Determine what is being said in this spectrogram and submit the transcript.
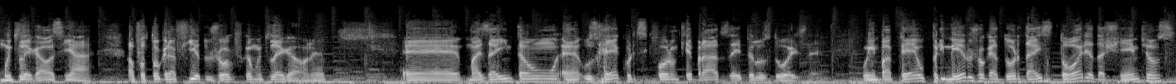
muito legal assim a, a fotografia do jogo fica muito legal, né? É, mas aí então é, os recordes que foram quebrados aí pelos dois, né? O Mbappé é o primeiro jogador da história da Champions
